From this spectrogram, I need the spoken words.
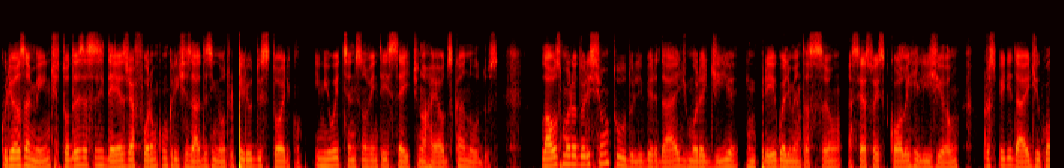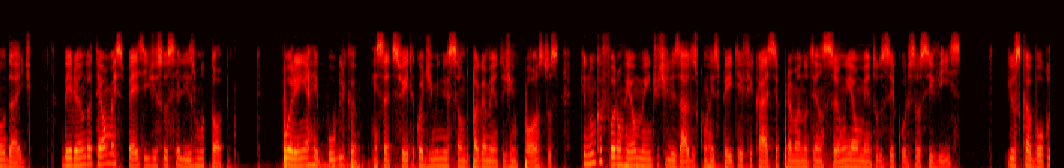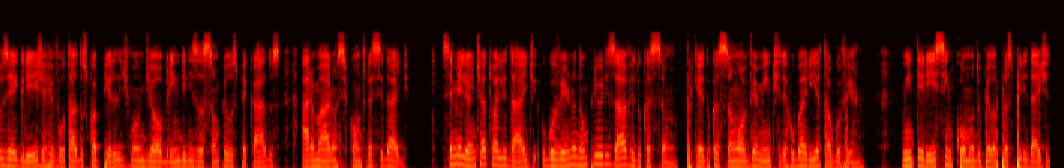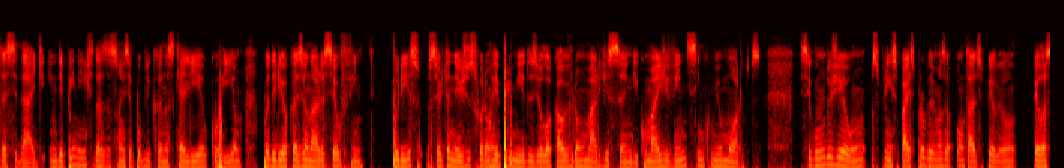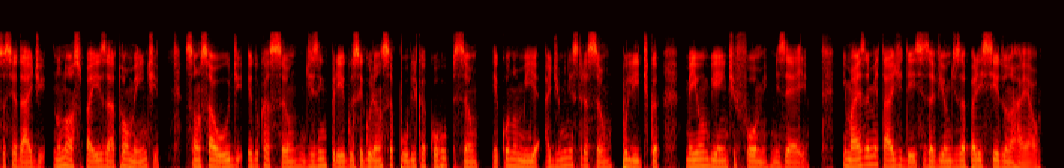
Curiosamente, todas essas ideias já foram concretizadas em outro período histórico, em 1897, no Arraial dos Canudos. Lá os moradores tinham tudo: liberdade, moradia, emprego, alimentação, acesso à escola e religião, prosperidade e igualdade, beirando até uma espécie de socialismo utópico. Porém, a República, insatisfeita com a diminuição do pagamento de impostos, que nunca foram realmente utilizados com respeito e eficácia para manutenção e aumento dos recursos civis, e os caboclos e a igreja, revoltados com a perda de mão de obra e indenização pelos pecados, armaram-se contra a cidade. Semelhante à atualidade, o governo não priorizava a educação, porque a educação obviamente derrubaria tal governo. O interesse incômodo pela prosperidade da cidade, independente das ações republicanas que ali ocorriam, poderia ocasionar o seu fim, por isso, os sertanejos foram reprimidos e o local virou um mar de sangue, com mais de 25 mil mortos. Segundo o G1, os principais problemas apontados pelo, pela sociedade no nosso país atualmente são saúde, educação, desemprego, segurança pública, corrupção, economia, administração, política, meio ambiente, fome, miséria. E mais da metade desses haviam desaparecido no arraial.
